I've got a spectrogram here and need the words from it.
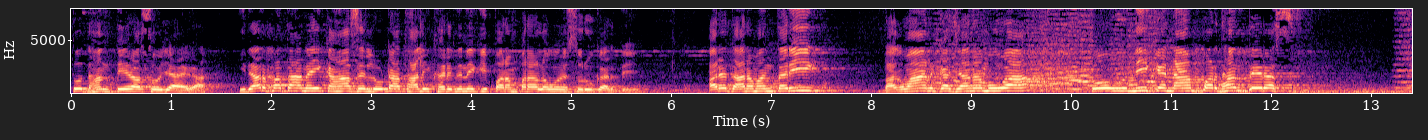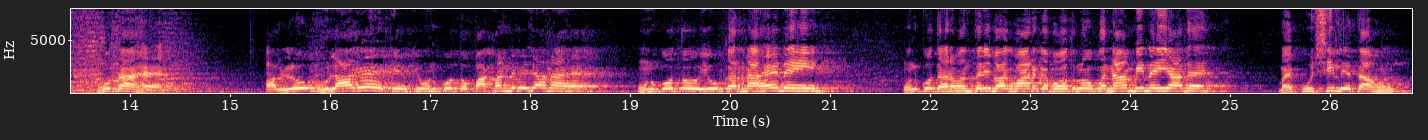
तो धनतेरस हो जाएगा। इधर पता नहीं कहाँ से लोटा थाली खरीदने की परंपरा लोगों ने शुरू कर दी। अरे धनवंतरी भगवान का जन्म हुआ तो उन्हीं के नाम पर धनतेरस होता है। अब लोग भुला गए क्योंकि उनको तो पाखंड में जाना है उनको तो योग करना है नहीं। उनको धनवंतरी भगवान का बहुत लोगों का नाम भी नहीं याद है। मैं पूछ ही लेता हूँ।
